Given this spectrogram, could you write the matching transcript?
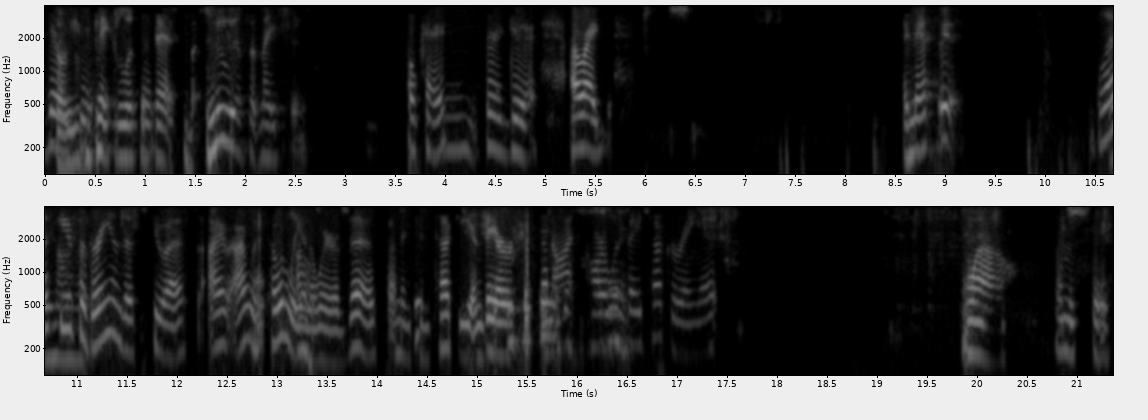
very so you good. can take a look at that new information. Okay, very good. All right. And that's it. Bless you for bringing this to us. I, I was totally Oh. unaware of this. I'm in Kentucky, and they're not Karla Faye Tuckering it. Wow. Let me see.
